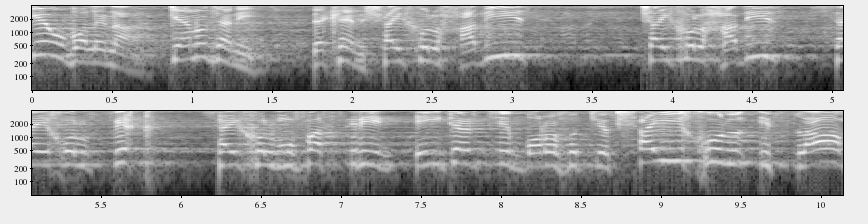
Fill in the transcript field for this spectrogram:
কেউ বলে না, কেন জানি? দেখেন, শাইখুল হাদিস শাইখুল হাদিস, শাইখুল ফিক শাইখুল মুফাসসিরিন, এইটার চেয়ে বড় হচ্ছে শাইখুল ইসলাম।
